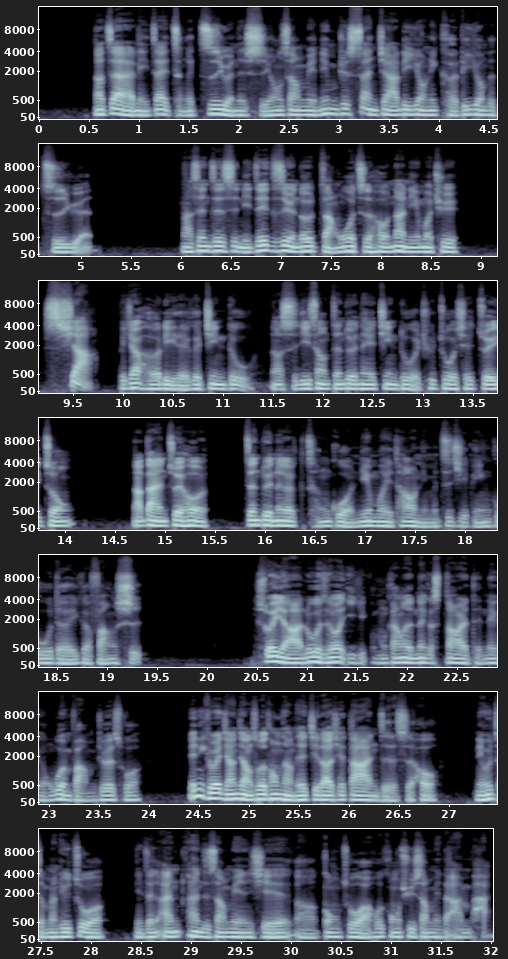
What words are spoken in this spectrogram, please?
那再来，你在整个资源的使用上面，你有没有去善加利用你可利用的资源？那甚至是你这些资源都掌握之后，那你有没有去下比较合理的一个进度？那实际上针对那些进度也去做一些追踪。那当然最后。针对那个成果，你有没有一套你们自己评估的一个方式？所以啊，如果说以我们刚刚的那个 STAR 的那种问法，我们就会说：哎，你可不可以讲讲说，通常在接到一些大案子的时候，你会怎么样去做你这个案案子上面一些啊、工作啊或工序上面的安排？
